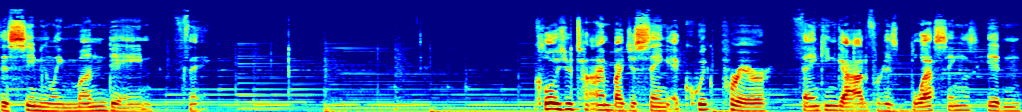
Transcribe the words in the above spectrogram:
this seemingly mundane thing. Close your time by just saying a quick prayer, thanking God for his blessings hidden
